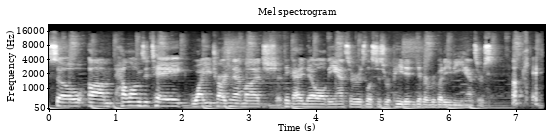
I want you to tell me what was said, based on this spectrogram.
So, um, how long does it take? Why are you charging that much? I think I know all the answers. Let's just repeat it and give everybody the answers. Okay.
